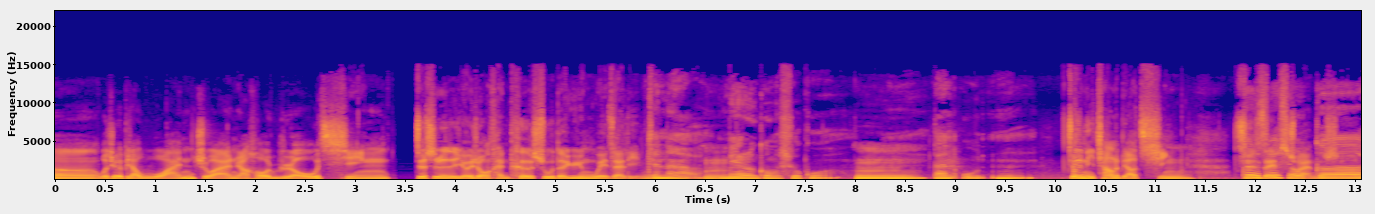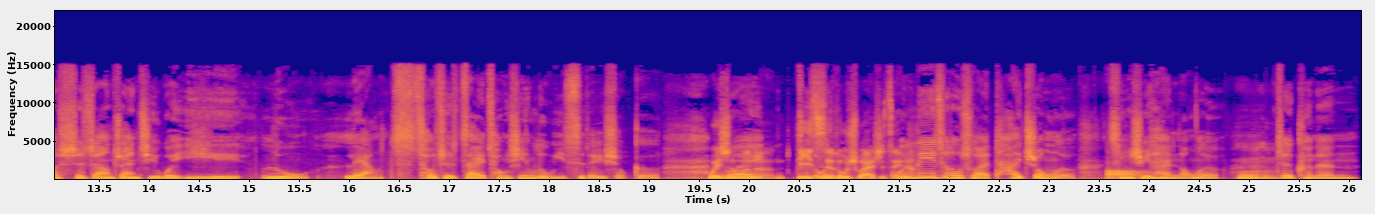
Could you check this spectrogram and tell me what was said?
嗯、我觉得比较婉转，然后柔情，就是有一种很特殊的韵味在里面。真的啊、没有人跟我说过。嗯，嗯，但我嗯，就是你唱的比较轻，这这首歌是这张专辑唯一录两次，重是再重新录一次的一首歌。为什么因呢为？第一次录出来是怎样？我第一次录出来太重了，哦情绪太浓了，嗯，这可能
